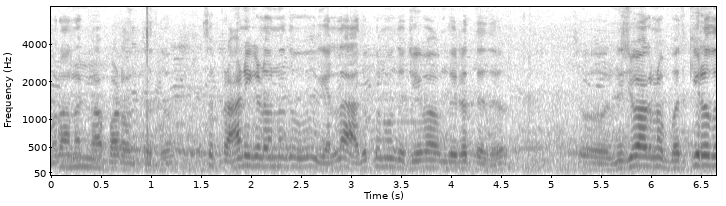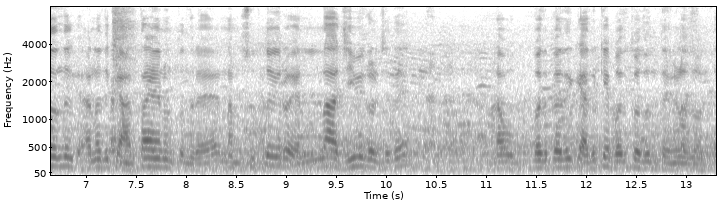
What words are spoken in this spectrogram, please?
ಮೊಲನ ಕಾಪಾಡುವಂಥದ್ದು. ಸೊ ಪ್ರಾಣಿಗಳು ಅನ್ನೋದು ಎಲ್ಲ ಅದಕ್ಕೂ ಒಂದು ಜೀವ ಒಂದು ಇರುತ್ತೆ ಅದು. ಸೊ ನಿಜವಾಗ್ಲೂ ನಾವು ಬದುಕಿರೋದೊಂದು ಅನ್ನೋದಕ್ಕೆ ಅರ್ಥ ಏನು ಅಂತಂದರೆ ನಮ್ಮ ಸುತ್ತ ಇರೋ ಎಲ್ಲ ಜೀವಿಗಳ ಜೊತೆ ನಾವು ಬದುಕೋದಕ್ಕೆ ಅದಕ್ಕೆ ಬದುಕೋದು ಅಂತ ಹೇಳೋದು ಅಂತ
